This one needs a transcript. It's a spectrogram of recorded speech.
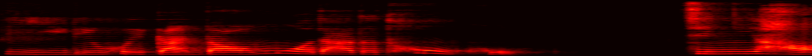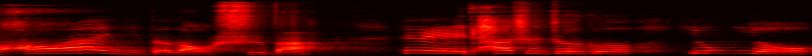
你一定会感到莫大的痛苦。请你好好爱你的老师吧。因为他是这个拥有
